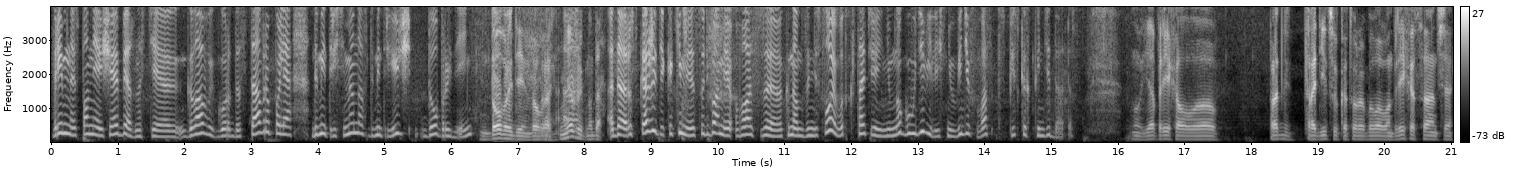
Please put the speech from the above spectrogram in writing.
временно исполняющий обязанности главы города Ставрополя Дмитрий Семенов. Дмитрий Юрьевич, добрый день. Добрый день, добрый. Здравствуйте. Неожиданно, да. А, да, расскажите, какими судьбами вас э, к нам занесло. И вот, кстати, немного удивились, не увидев вас в списках кандидатов. Ну, я приехал э, продлить традицию, которая была у Андрея Хасановича,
